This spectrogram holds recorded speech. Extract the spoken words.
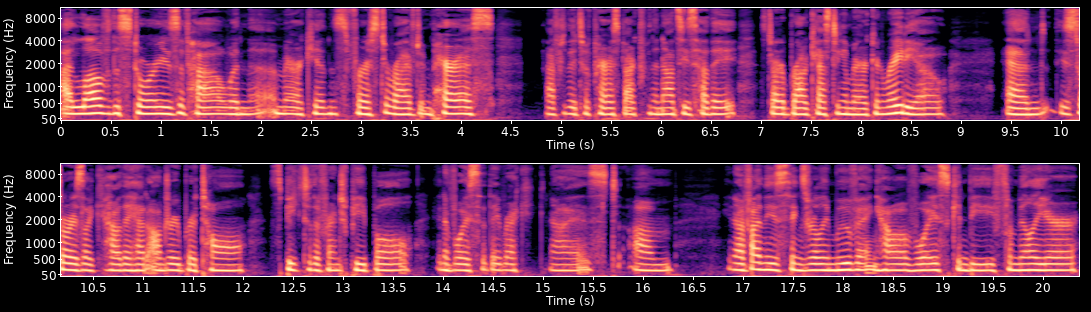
i love the stories of how when the americans first arrived in paris after they took paris back from the nazis how they started broadcasting american radio and these stories like how they had andre breton speak to the french people in a voice that they recognized um, you know, I find these things really moving how a voice can be familiar,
